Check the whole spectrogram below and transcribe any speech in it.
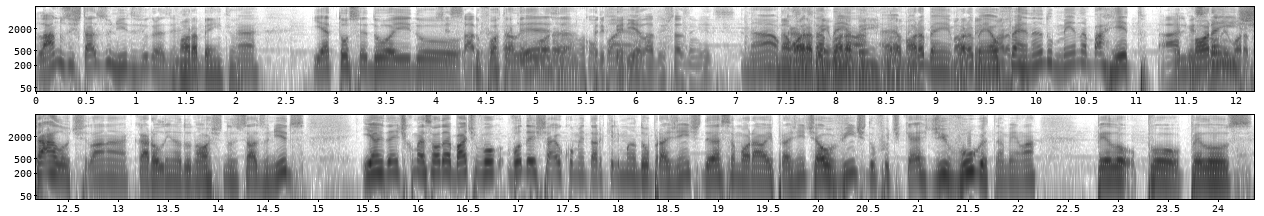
lá nos Estados Unidos, viu, Graziani? Mora bem, então. É. E é torcedor aí do, Você sabe, do né? Fortaleza. Ele mora numa acompanha- periferia lá dos Estados Unidos. Não, o Não, cara mora tá bem, mora lá. bem, É, mora mora bem, bem, mora mora bem. bem, É o mora bem. Fernando Mena Barreto. Ah, Ele mora nome em mora bem. Charlotte, lá na Carolina do Norte, nos Estados Unidos. E antes da gente começar o debate, vou, vou deixar aí o comentário que ele mandou pra gente, deu essa moral aí pra gente. É ouvinte do Footcast, divulga também lá pelo, po- pelos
